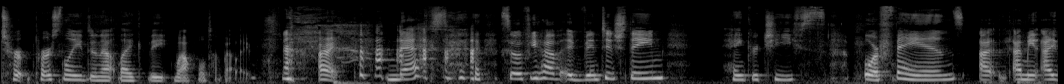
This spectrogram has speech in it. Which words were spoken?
Ter- personally do not like the well we'll talk about it later all right next so if you have a vintage theme handkerchiefs or fans. I i mean i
